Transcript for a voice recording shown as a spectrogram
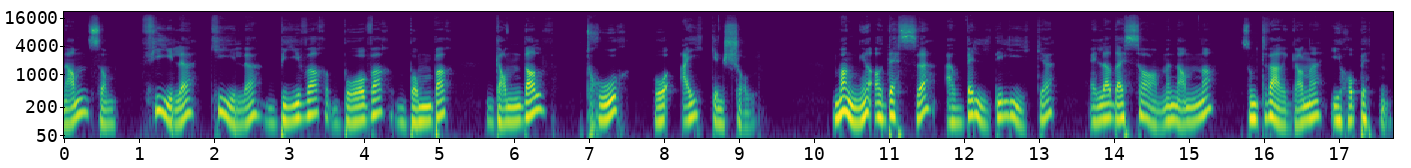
navn som File, Kile, Bivar, Båvar, Bombar, Gandalv, Tror og Eikenskjold. Mange av disse er veldig like eller de samme navnene som dvergene i Hobbiten.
